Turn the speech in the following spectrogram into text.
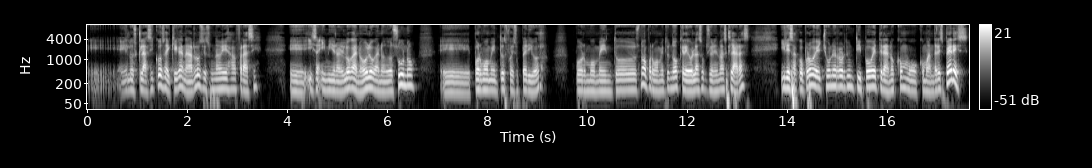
Eh, los clásicos hay que ganarlos, es una vieja frase. Eh, y, y, Millonario lo ganó, lo ganó 2-1. Eh, por momentos fue superior, por momentos, no, por momentos no, creo las opciones más claras. Y le sacó provecho un error de un tipo veterano como, como Andrés Pérez.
